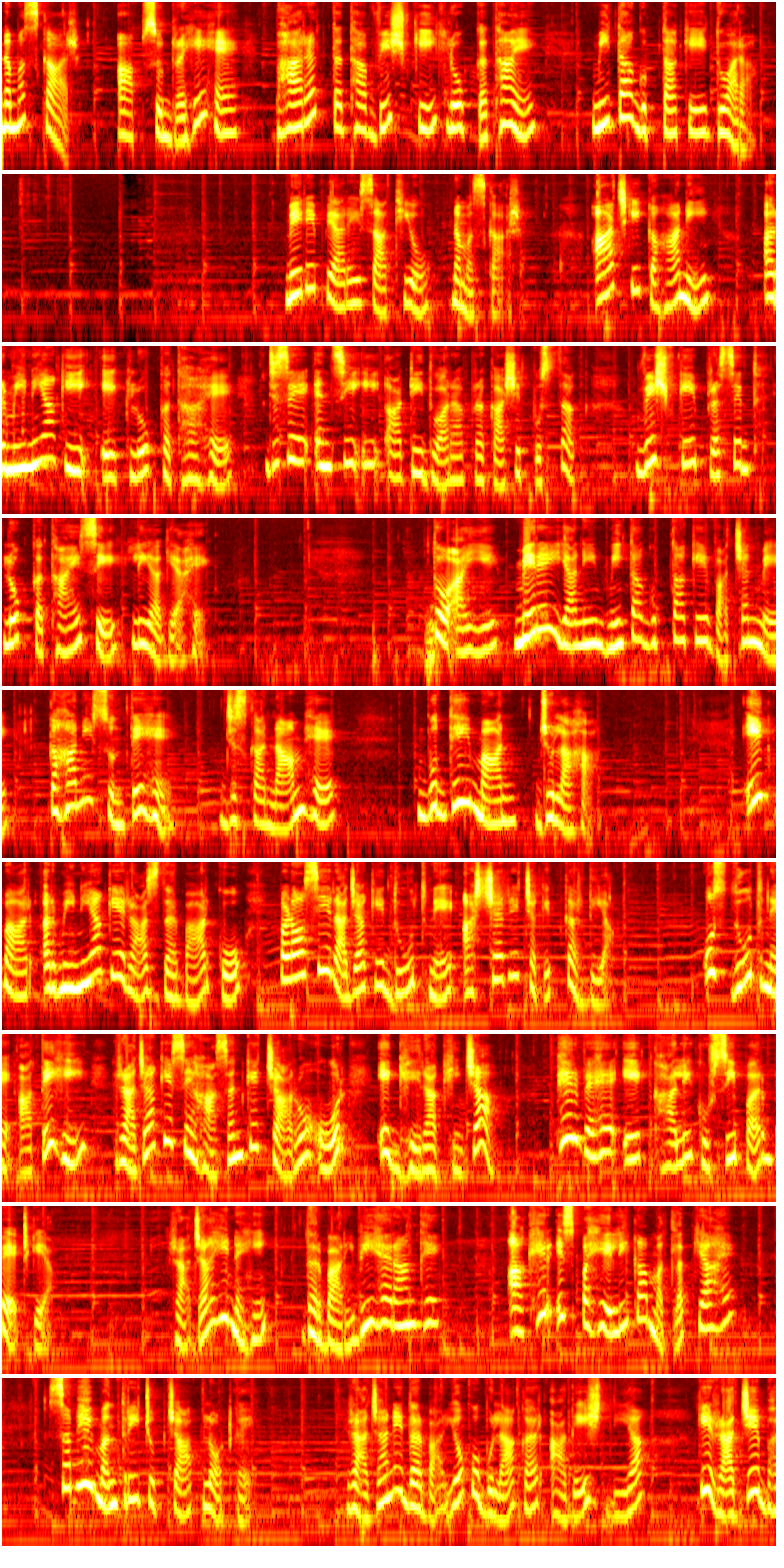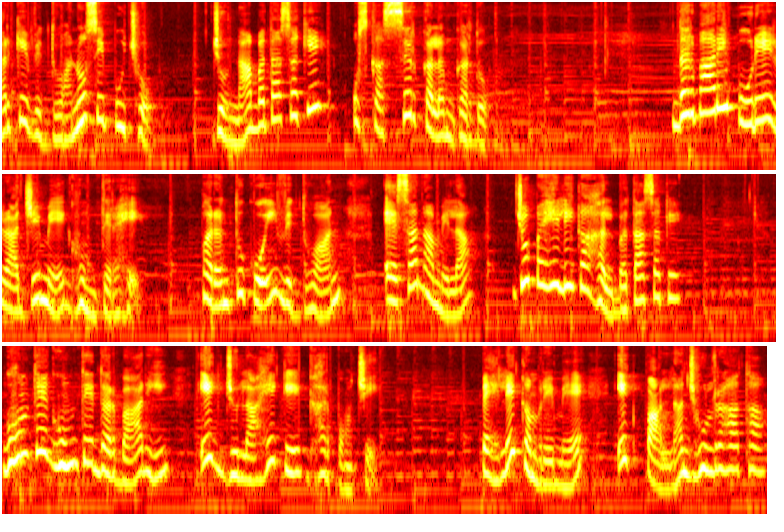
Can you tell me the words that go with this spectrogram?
नमस्कार, आप सुन रहे हैं भारत तथा विश्व की लोक कथाएँ मीता गुप्ता के द्वारा। मेरे प्यारे साथियों, नमस्कार। आज की कहानी अर्मीनिया की एक लोक कथा है, जिसे एनसीईआरटी द्वारा प्रकाशित पुस्तक विश्व की प्रसिद्ध लोक कथाएँ से लिया गया है। तो आइए मेरे यानी मीता गुप्ता के वाचन में कहानी सुनते हैं, जिसका नाम है बुद्धिमान जुलाहा एक बार अर्मीनिया के राज दरबार को पड़ोसी राजा के दूत ने आश्चर्यचकित कर दिया। उस दूत ने आते ही राजा के सिंहासन के चारों ओर एक घेरा खींचा, फिर वह एक खाली कुर्सी पर बैठ गया। राजा ही नहीं दरबारी भी हैरान थे। आखिर इस पहेली का मतलब क्या है? सभी मंत्री चुपचाप लौट गए। राजा ने दरबारियों को बुलाकर आदेश दिया कि राज्य भर के विद्वानों से पूछो। जो ना बता सके, उसका सिर कलम कर दो। दरबारी पूरे राज्य में घूमते रहे। परंतु कोई विद्वान ऐसा ना मिला जो पहेली का हल बता सके। घूमते घूमते दरबारी एक जुलाहे के घर पहुँचे। पहले कमरे में एक पालना झूल रहा था।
